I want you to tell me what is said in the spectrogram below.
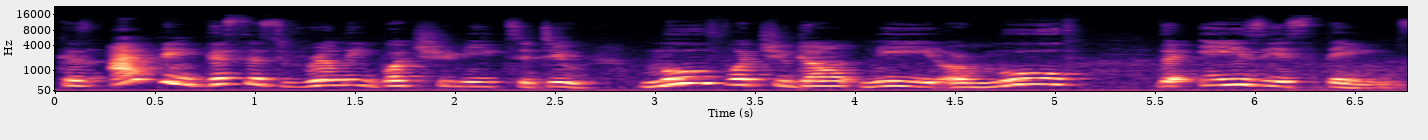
Because I think this is really what you need to do. Move what you don't need or move the easiest things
